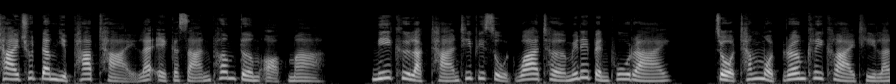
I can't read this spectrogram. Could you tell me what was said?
ชายชุดดำหยิบภาพถ่ายและเอกสารเพิ่มเติมออกมา นี่คือหลักฐานที่พิสูจน์ว่าเธอไม่ได้เป็นผู้ร้าย โจทย์ทั้งหมดเริ่มคลี่คลายทีละ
